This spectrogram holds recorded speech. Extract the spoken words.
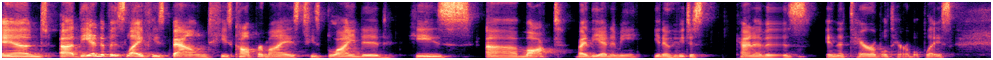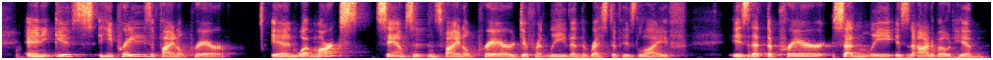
And at the end of his life, he's bound, he's compromised, he's blinded, he's uh, mocked by the enemy. You know, he just kind of is in a terrible, terrible place. And he gives, he prays a final prayer. And what marks Samson's final prayer differently than the rest of his life is that the prayer suddenly is not about him.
